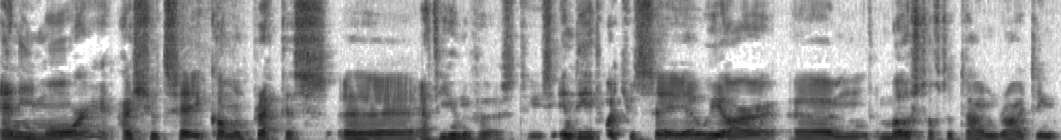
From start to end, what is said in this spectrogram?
anymore, I should say, common practice uh, at the universities. Indeed, what you say, we are um, most of the time writing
